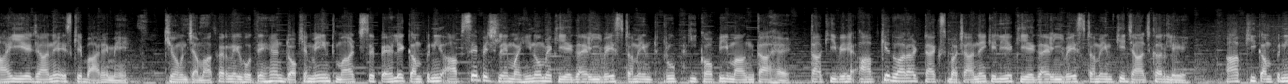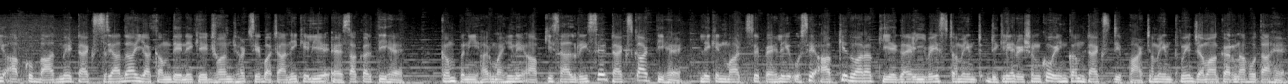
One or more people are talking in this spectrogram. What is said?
आइए जाने इसके बारे में। क्यों जमा करने होते हैं डॉक्यूमेंट मार्च से पहले कंपनी आपसे पिछले महीनों में किए गए इन्वेस्टमेंट प्रूफ की कॉपी माँगता है, ताकि वे आपके द्वारा टैक्स बचाने के लिए किए गए इन्वेस्टमेंट की जाँच कर ले। आपकी कंपनी आपको बाद में टैक्स ज़्यादा या कम देने के झंझट से बचाने के लिए ऐसा करती है। कंपनी हर महीने आपकी सैलरी से टैक्स काटती है, लेकिन मार्च से पहले उसे आपके द्वारा किए गए इन्वेस्टमेंट डिक्लेरेशन को इनकम टैक्स डिपार्टमेंट में जमा करना होता है।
